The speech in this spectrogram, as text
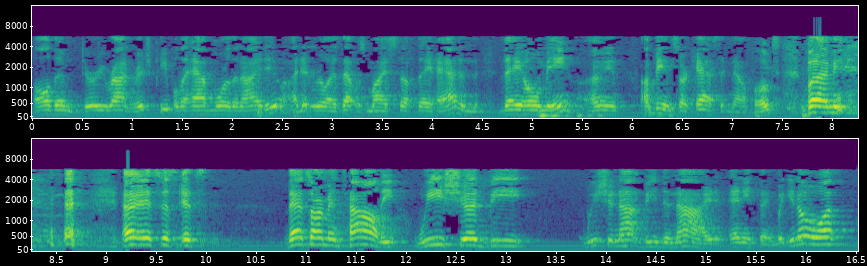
All them dirty, rotten, rich people that have more than I do. I didn't realize that was my stuff they had, and they owe me. I mean, I'm being sarcastic now, folks, but I mean, uh, it's just it's that's our mentality. We should be, we should not be denied anything. But you know what?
